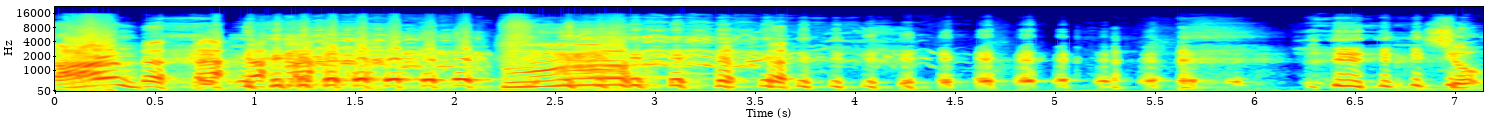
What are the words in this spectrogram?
Aaron, So,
